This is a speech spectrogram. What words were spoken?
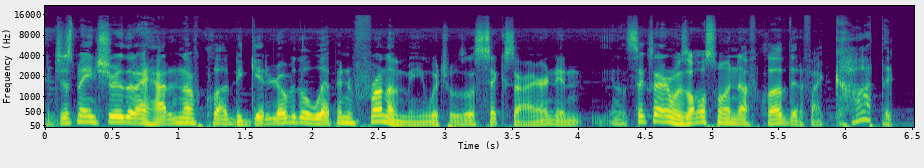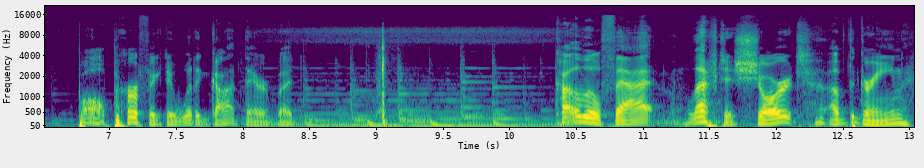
I just made sure that I had enough club to get it over the lip in front of me, which was a six iron. And you know, the six iron was also enough club that if I caught the ball perfect, it would have got there. But caught a little fat, left it short of the green.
